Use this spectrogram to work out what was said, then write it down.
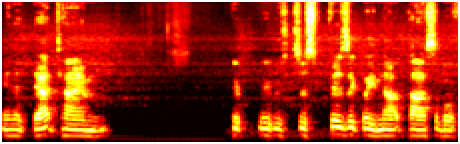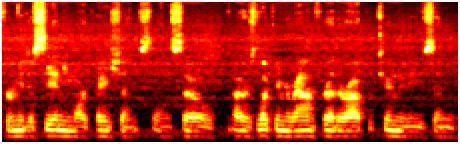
And at that time, it, it, was just physically not possible for me to see any more patients. And so I was looking around for other opportunities and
